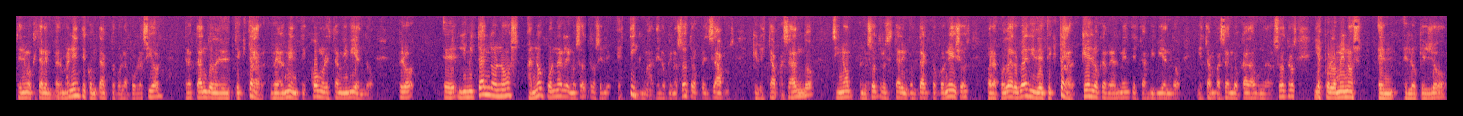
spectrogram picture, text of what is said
Tenemos que estar en permanente contacto con la población, tratando de detectar realmente cómo lo están viviendo, pero eh, limitándonos a no ponerle nosotros el estigma de lo que nosotros pensamos que le está pasando, sino nosotros estar en contacto con ellos para poder ver y detectar qué es lo que realmente están viviendo y están pasando cada uno de nosotros, y es por lo menos en, lo que yo,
